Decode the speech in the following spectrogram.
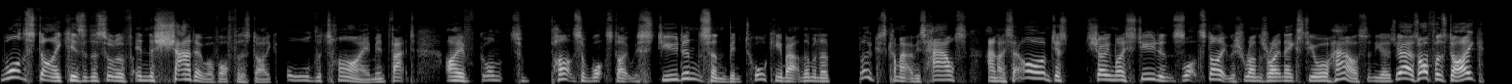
Wat's Dyke is the sort of in the shadow of Offa's Dyke all the time. In fact, I've gone to parts of Wat's Dyke with students and been talking about them, and bloke has come out of his house and I say, Oh, I'm just showing my students Wat's Dyke, which runs right next to your house. And he goes, Yeah, it's Offa's Dyke.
